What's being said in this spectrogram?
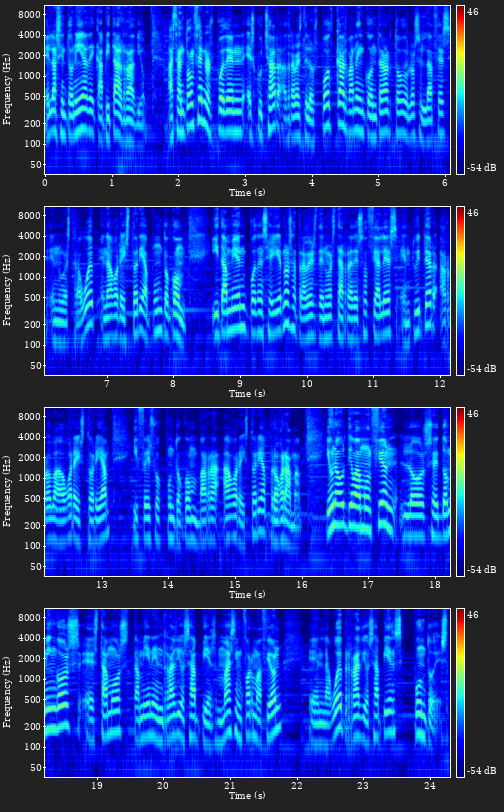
en la sintonía de Capital Radio. Hasta entonces nos pueden escuchar a través de los podcasts, van a encontrar todos los enlaces en nuestra web en agorahistoria.com y también pueden seguirnos a través de nuestras redes sociales en Twitter, arroba agorahistoria y facebook.com barra agorahistoria programa. Y una última mención, los eh, domingos estamos también en Radio Sapiens, más información en la web radiosapiens.es.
